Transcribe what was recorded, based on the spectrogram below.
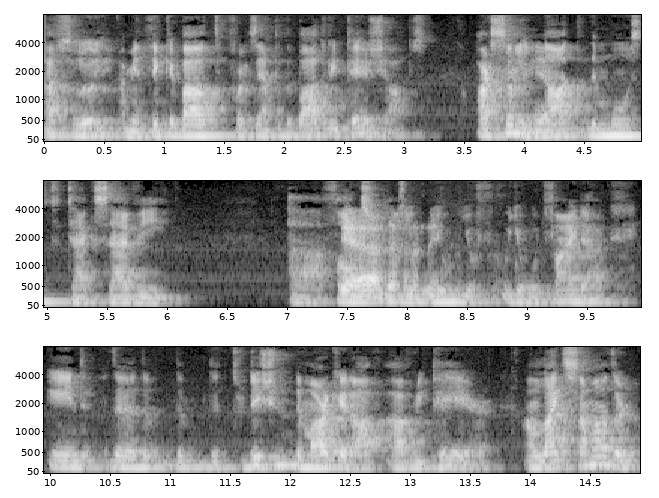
Absolutely. I mean, think about, for example, the body repair shops are certainly yeah. not the most tech savvy uh, folks yeah, definitely. You, you, you, would find out. And the, the, the, the, tradition, the market of, of repair, unlike some other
